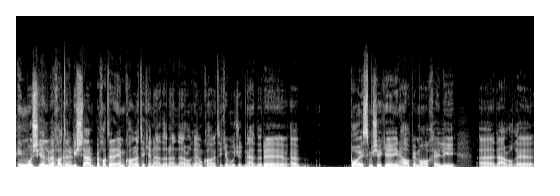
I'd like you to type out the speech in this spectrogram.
این مشکل به خاطر. بیشتر به خاطر امکاناتی که ندارن در واقع امکاناتی که وجود نداره باعث میشه که این هواپیماها خیلی در واقع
